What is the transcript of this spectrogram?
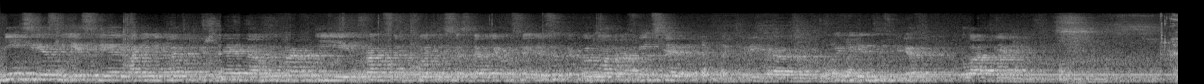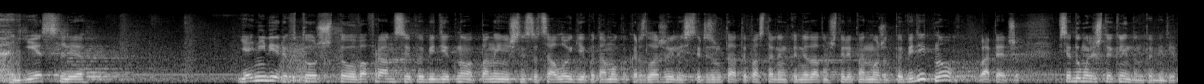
Мне интересно, если Марина Петр побеждает на выборах и Франция входит в состав Евросоюза, какой план развития э, выделит вперед Латвия? Если... Я не верю в то, что во Франции победит, ну, по нынешней социологии, потому как разложились результаты по остальным кандидатам, что Ле Пен может победить, но, опять же, все думали, что и Клинтон победит.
